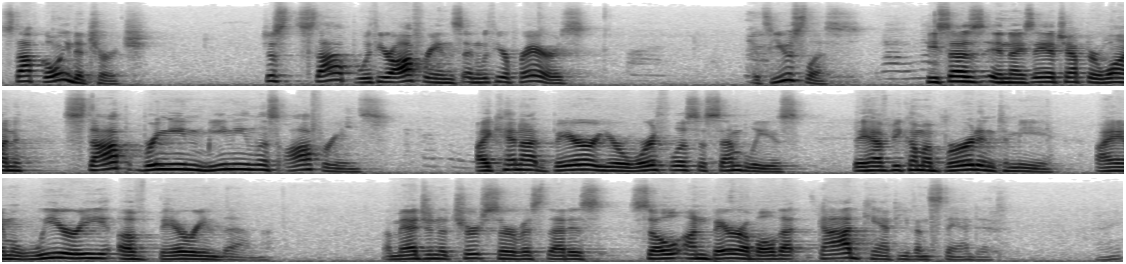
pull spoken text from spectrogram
Stop going to church. Just stop with your offerings and with your prayers. It's useless. He says in Isaiah chapter 1 Stop bringing meaningless offerings. I cannot bear your worthless assemblies. They have become a burden to me. I am weary of bearing them. Imagine a church service that is so unbearable that God can't even stand it. Right?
